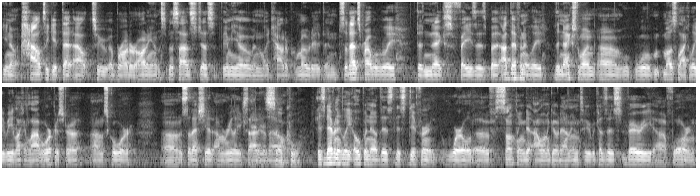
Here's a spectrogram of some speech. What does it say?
you know how to get that out to a broader audience besides just Vimeo and like how to promote it and so that's probably the next phases but I definitely the next one um, will most likely be like a live orchestra um, score. Um, so that shit I'm really excited about It's so cool. it's definitely opened up this this different world of something that I want to go down into because it's very uh, foreign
